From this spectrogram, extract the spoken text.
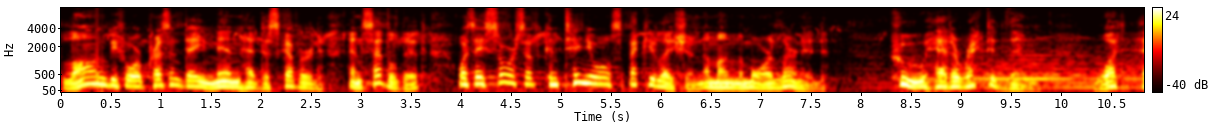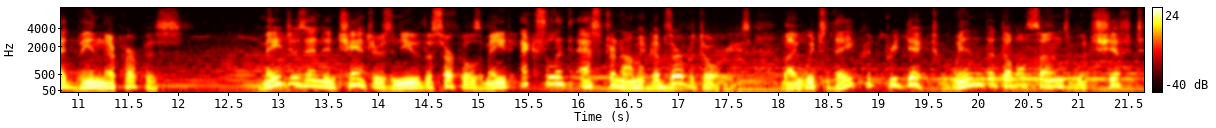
long before present day men had discovered and settled it was a source of continual speculation among the more learned. Who had erected them? What had been their purpose? Mages and enchanters knew the circles made excellent astronomic observatories by which they could predict when the double suns would shift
